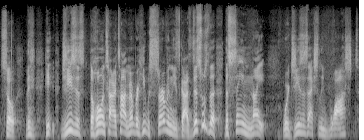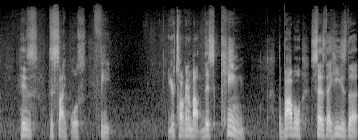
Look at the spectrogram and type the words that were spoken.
So the, he, Jesus, the whole entire time, remember, he was serving these guys. This was the, the same night where Jesus actually washed his disciples' feet. You're talking about this king The Bible says that he's the,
